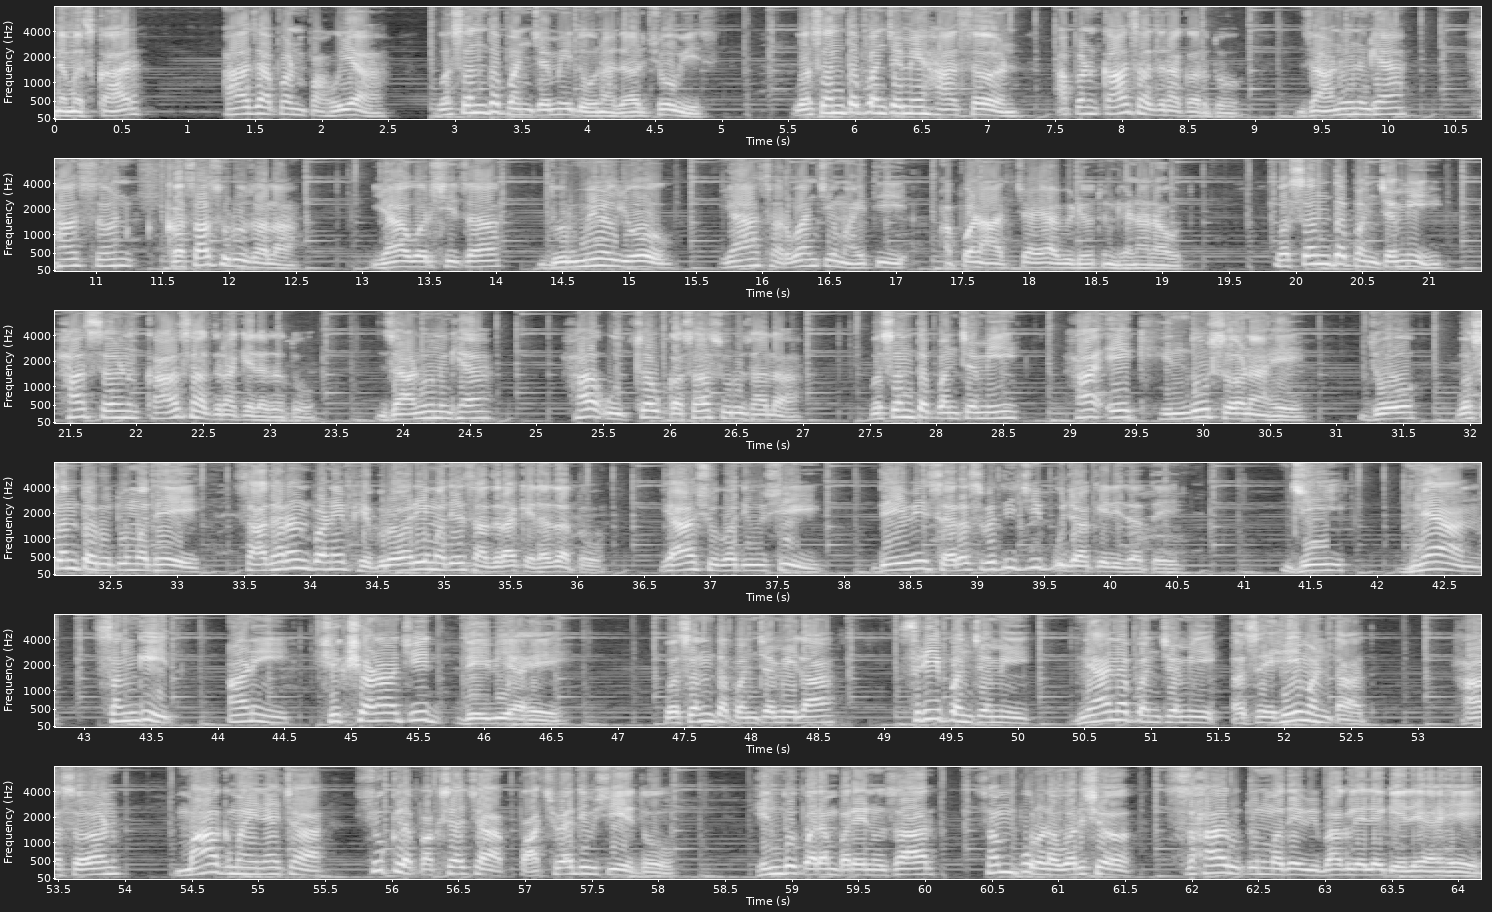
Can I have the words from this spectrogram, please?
नमस्कार. आज आपण पाहूया वसंत पंचमी दोन हजार चोवीस. वसंत पंचमी हा सण आपण का साजरा करतो? जाणून घ्या हा सण कसा सुरू झाला? या वर्षीचा दुर्मिळ योग ह्या सर्वांची माहिती आपण आजच्या या व्हिडिओतून घेणार आहोत. वसंत पंचमी हा सण का साजरा केला जातो? जाणून घ्या हा उत्सव कसा सुरू झाला? वसंत पंचमी हा एक हिंदू सण आहे जो वसंत ऋतूमध्ये साधारणपणे फेब्रुवारीमध्ये साजरा केला जातो. या शुभ दिवशी देवी सरस्वतीची पूजा केली जाते जी ज्ञान संगीत आणि शिक्षणाची देवी आहे. वसंत पंचमीला श्रीपंचमी ज्ञानपंचमी असेही म्हणतात. हा सण माघ महिन्याच्या शुक्ल पक्षाच्या पाचव्या दिवशी येतो. हिंदू परंपरेनुसार संपूर्ण वर्ष सहा ऋतूंमध्ये विभागलेले गेले आहे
